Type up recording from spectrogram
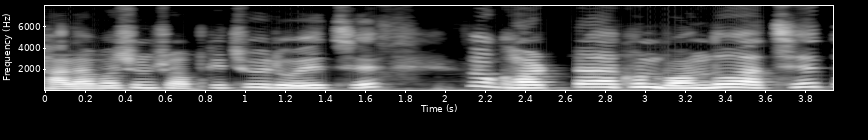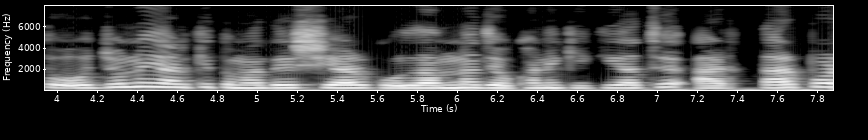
থালা বাসন সব কিছুই রয়েছে। তো ঘরটা এখন বন্ধ আছে তো ওর জন্যই আর কি তোমাদের শেয়ার করলাম না যে ওখানে কি কি আছে। আর তারপর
